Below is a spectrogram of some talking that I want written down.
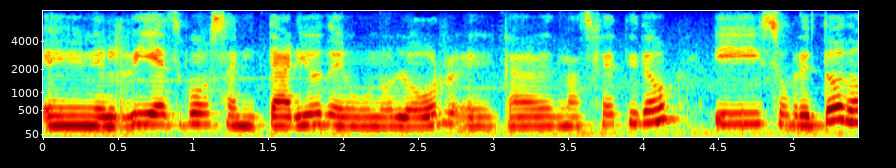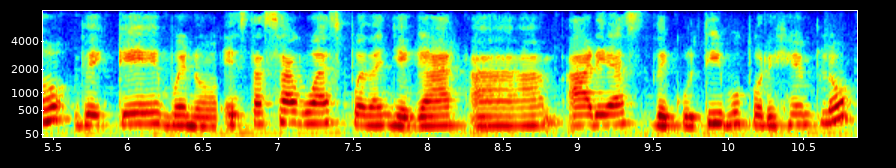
eh, el riesgo sanitario de un olor eh, cada vez más fétido y sobre todo de que, bueno, estas aguas puedan llegar a áreas de cultivo, por ejemplo,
